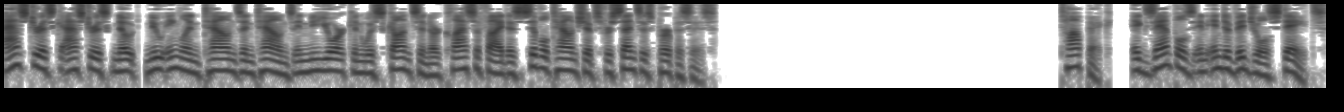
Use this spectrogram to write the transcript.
Asterisk asterisk note, New England towns and towns in New York and Wisconsin are classified as civil townships for census purposes. Examples in individual states.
